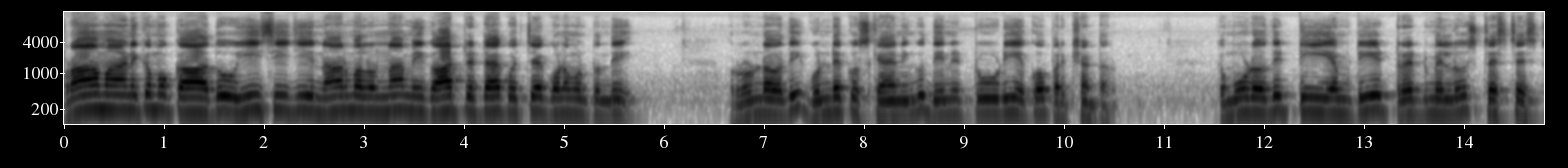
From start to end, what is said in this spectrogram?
ప్రామాణికము కాదు. ఈసీజీ నార్మల్ ఉన్నా మీకు హార్ట్ అటాక్ వచ్చే గుణం ఉంటుంది. రెండవది గుండెకు స్కానింగ్ దీన్ని టూ డి ఎక్కువ పరీక్ష అంటారు. ఇక మూడవది TMT treadmill stress test.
